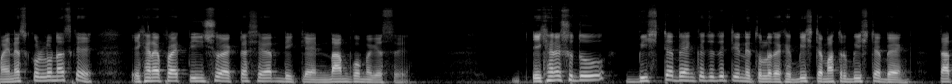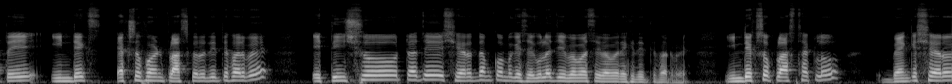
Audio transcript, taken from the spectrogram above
মাইনাস করল না আজকে, এখানে প্রায় তিনশো একটা শেয়ার ডিক্লাইন দাম কমে গেছে। এখানে শুধু বিশটা ব্যাংকে যদি টেনে তুলে রাখে, বিশটা, মাত্র বিশটা ব্যাংক, তাতে ইন্ডেক্স একশো পয়েন্ট প্লাস করে দিতে পারবে। এই তিনশোটা যে শেয়ারের দাম কমে গেছে, এগুলো যেভাবে সেভাবে রেখে দিতে পারবে। ইন্ডেক্সও প্লাস থাকল, ব্যাংকের শেয়ারও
